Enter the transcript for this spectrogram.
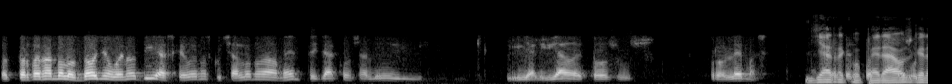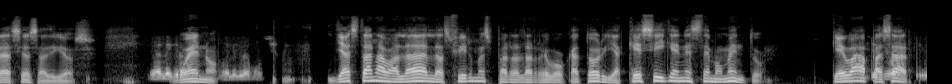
Doctor Fernando Londoño, buenos días. Qué bueno escucharlo nuevamente, ya con salud y, aliviado de todos sus problemas. Ya recuperados, gracias a Dios. bueno, ya están avaladas las firmas para la revocatoria. ¿Qué sigue en este momento? ¿Qué va a pasar? El,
